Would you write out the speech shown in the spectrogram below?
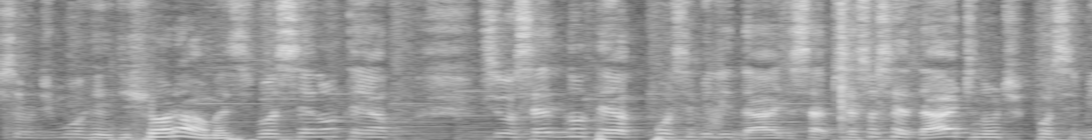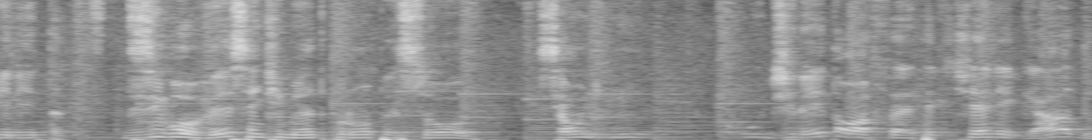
São de morrer de chorar, mas se você não tem a, se você não tem a possibilidade, sabe? Se a sociedade não te possibilita desenvolver sentimento por uma pessoa, se é um, um- o direito ao afeto ele te é negado,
